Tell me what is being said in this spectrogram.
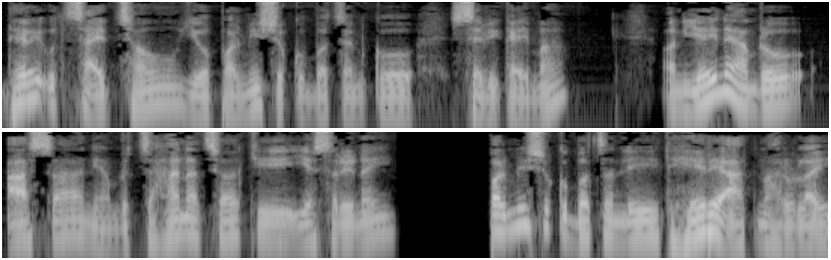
धेरै उत्साहित छौं यो परमेश्वरको वचनको सेविकाईमा। अनि यही नै हाम्रो आशा अनि हाम्रो चाहना छ कि यसरी नै परमेश्वरको वचनले धेरै आत्माहरूलाई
